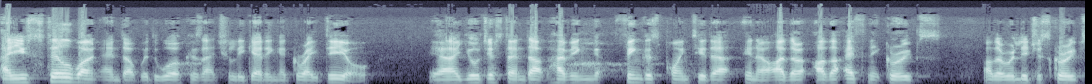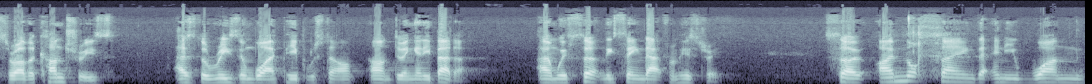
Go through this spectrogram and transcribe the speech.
and you still won't end up with the workers actually getting a great deal. Yeah, you'll just end up having fingers pointed at you know other other ethnic groups, other religious groups, or other countries as the reason why people start, aren't doing any better. And we've certainly seen that from history. So I'm not saying that any one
